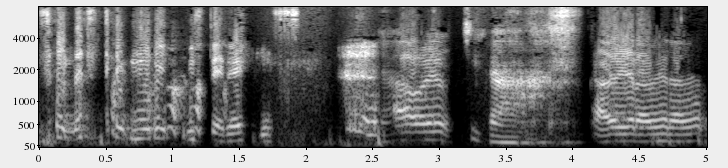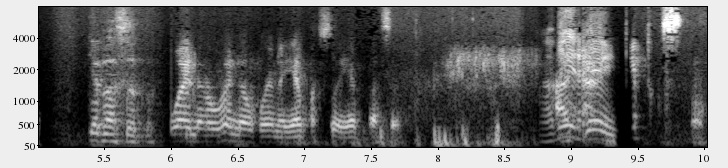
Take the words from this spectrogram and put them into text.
Sonaste muy Mr. X. A ver. A ver, a ver, a ver. ¿Qué pasó? Bueno, bueno, bueno, ya pasó, ya pasó. A ver, Ok. ¿qué pasó?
